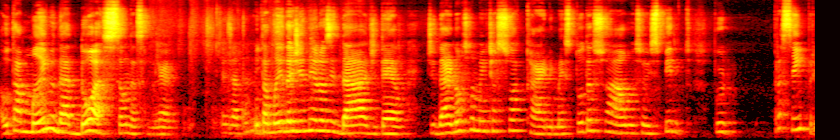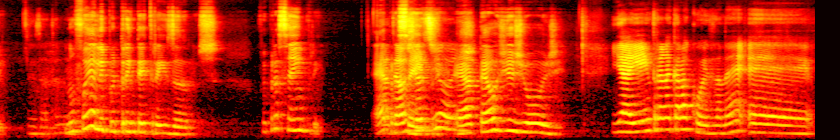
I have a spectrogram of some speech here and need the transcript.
O tamanho da doação dessa mulher? O Exatamente. tamanho da generosidade dela de dar não somente a sua carne, mas toda a sua alma, o seu espírito, por para sempre. Exatamente. Não foi ali por 33 anos. Foi para sempre. É Até para os sempre. dias de hoje. É até os dias de hoje. E aí entra naquela coisa, né? É...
